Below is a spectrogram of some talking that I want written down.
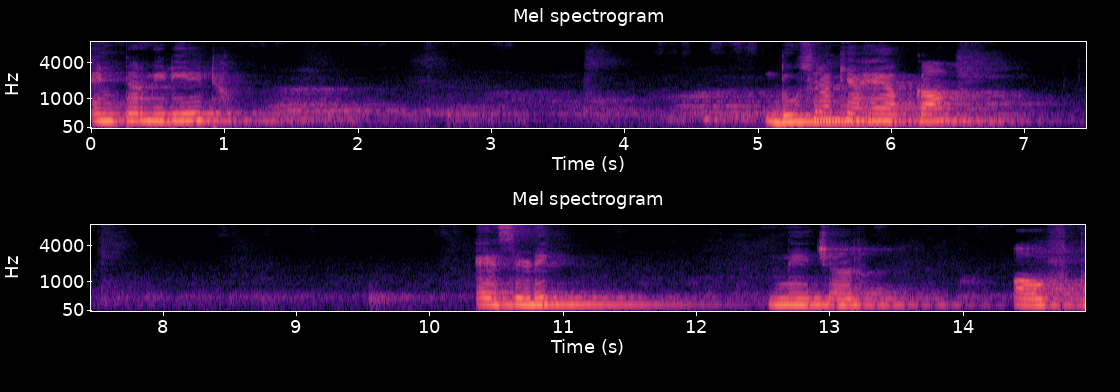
इंटरमीडिएट दूसरा क्या है आपका? Acidic nature of the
